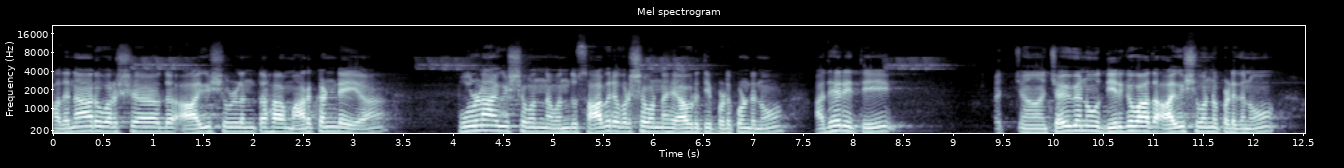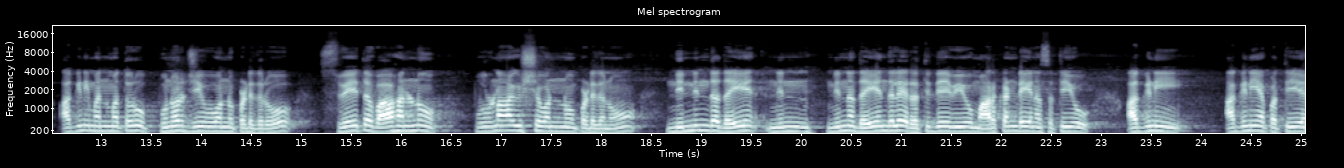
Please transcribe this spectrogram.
ಹದಿನಾರು ವರ್ಷದ ಆಯುಷ್ಯವುಳ್ಳಂತಹ ಮಾರ್ಕಂಡೇಯ ಪೂರ್ಣಾಯುಷ್ಯವನ್ನು, ಒಂದು ಸಾವಿರ ವರ್ಷವನ್ನು ಯಾವ ರೀತಿ ಪಡ್ಕೊಂಡನೋ, ಅದೇ ರೀತಿ ಚವ್ಯನು ದೀರ್ಘವಾದ ಆಯುಷ್ಯವನ್ನು ಪಡೆದನು ಅಗ್ನಿಮನ್ಮತರು ಪುನರ್ಜೀವವನ್ನು ಪಡೆದರು ಶ್ವೇತವಾಹನನು ಪೂರ್ಣಾಯುಷ್ಯವನ್ನು ಪಡೆದನು. ನಿನ್ನಿಂದ ದಯೆ, ನಿನ್, ನಿನ್ನ ದಯೆಯಿಂದಲೇ ರತಿದೇವಿಯು, ಮಾರ್ಕಂಡೇಯನ ಸತಿಯು, ಅಗ್ನಿ, ಅಗ್ನಿಯ ಪತಿಯ,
